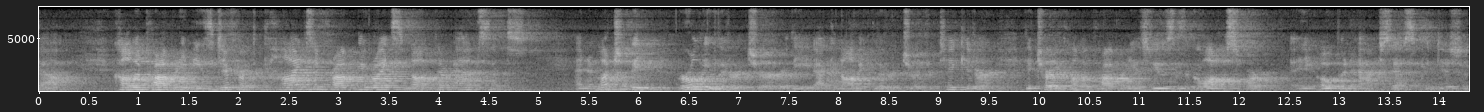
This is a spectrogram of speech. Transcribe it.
about. Common property means different kinds of property rights, not their absence. And in much of the early literature, economic literature in particular, the term common property is used as a gloss for any open access condition.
